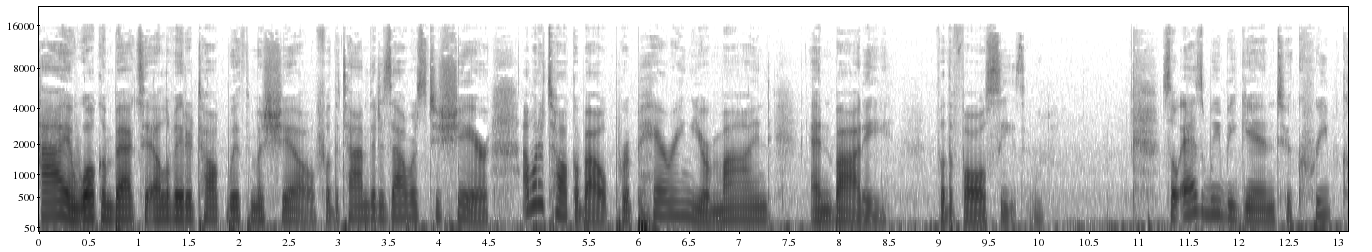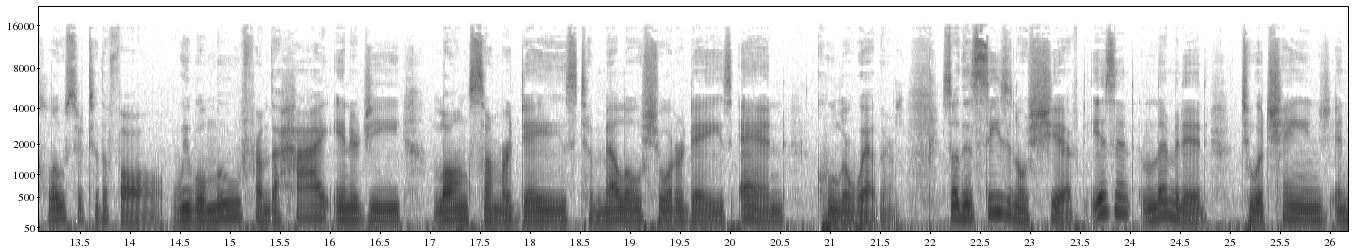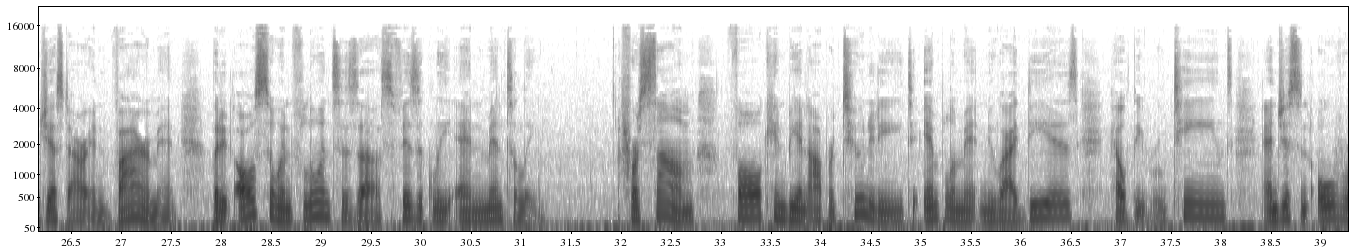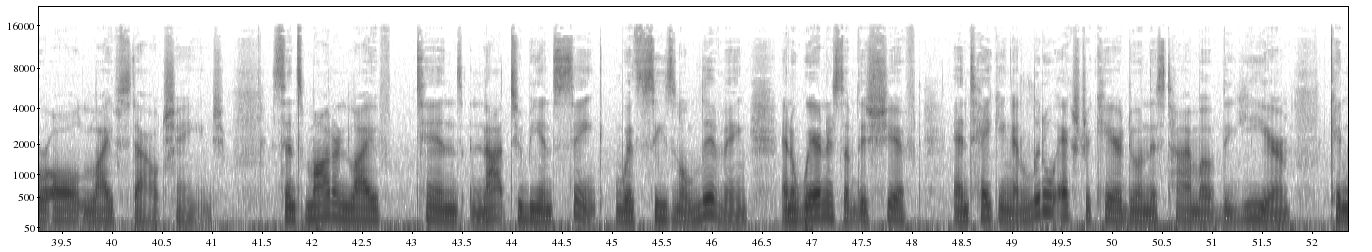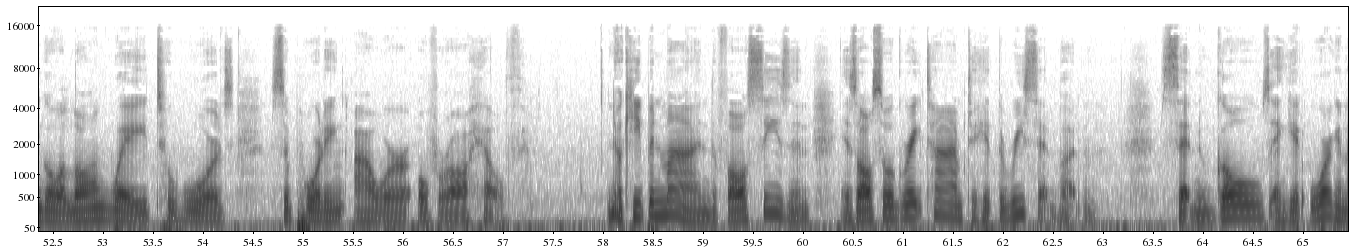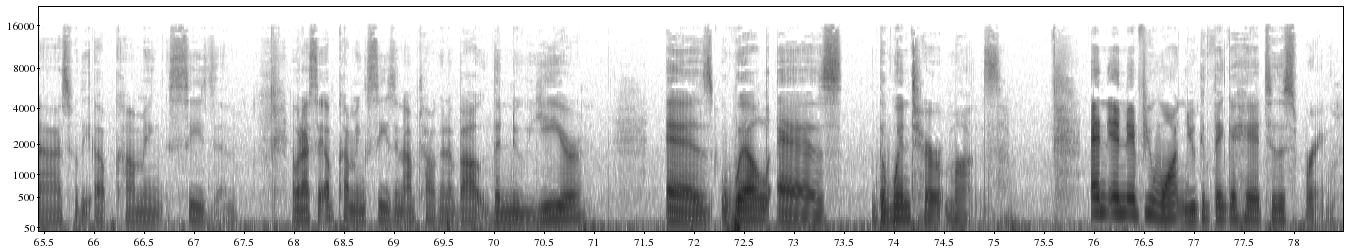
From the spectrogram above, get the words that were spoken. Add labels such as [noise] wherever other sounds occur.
Hi, and welcome back to Elevator Talk with Michelle. For the time that is ours to share, I want to talk about preparing your mind and body for the fall season. So, as we begin to creep closer to the fall, we will move from the high energy, long summer days to mellow, shorter days and cooler weather. So, this seasonal shift isn't limited to a change in just our environment, but it also influences us physically and mentally. For some, fall can be an opportunity to implement new ideas, healthy routines, and just an overall lifestyle change. Since modern life tends not to be in sync with seasonal living, an awareness of this shift and taking a little extra care during this time of the year can go a long way towards supporting our overall health. Now, keep in mind the fall season is also a great time to hit the reset button, set new goals, and get organized for the upcoming season. And when I say upcoming season, I'm talking about the new year as well as the winter months. And and if you want, you can think ahead to the spring.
